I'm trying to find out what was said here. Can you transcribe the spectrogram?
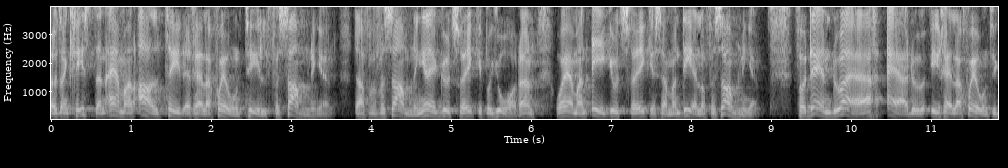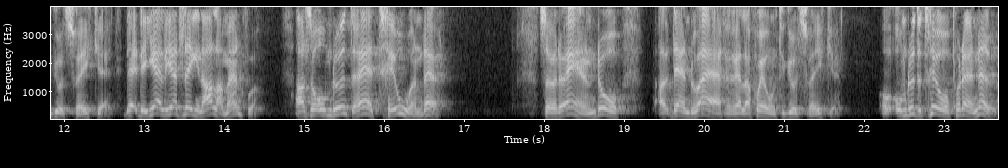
Utan kristen är man alltid i relation till församlingen. Därför församlingen är Guds rike på jorden. Och är man i Guds rike så är man del av församlingen. För den du är, är du i relation till Guds rike. Det, det gäller egentligen alla människor. Alltså om du inte är troende, så är du ändå äh, den du är i relation till Guds rike. Och om du inte tror på det nu,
